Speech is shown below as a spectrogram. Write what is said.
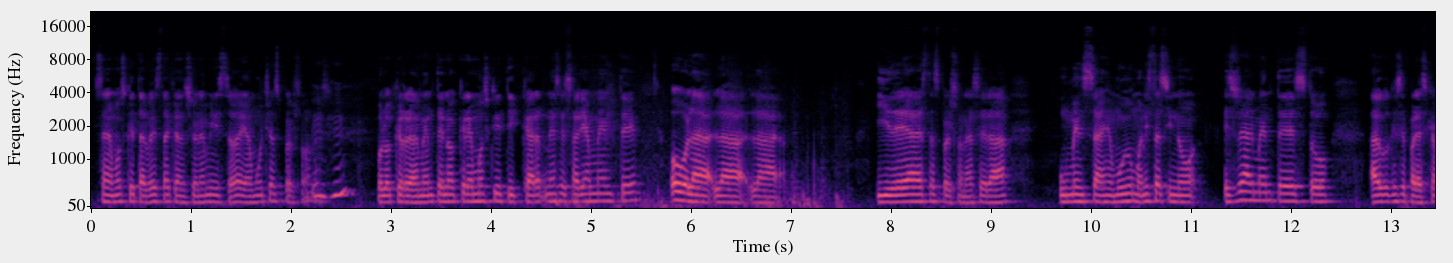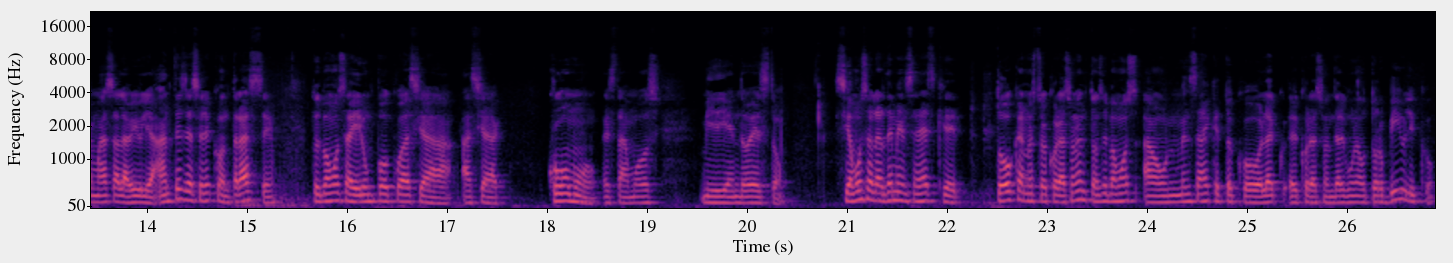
sabemos que tal vez esta canción ha ministrado a muchas personas, por lo que realmente no queremos criticar necesariamente, o la, la, la, idea de estas personas era un mensaje muy humanista, sino es realmente esto algo que se parezca más a la Biblia. Antes de hacer el contraste, entonces vamos a ir un poco hacia, hacia cómo estamos midiendo esto. Si vamos a hablar de mensajes que tocan nuestro corazón, entonces vamos a un mensaje que tocó la- el corazón de algún autor bíblico.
